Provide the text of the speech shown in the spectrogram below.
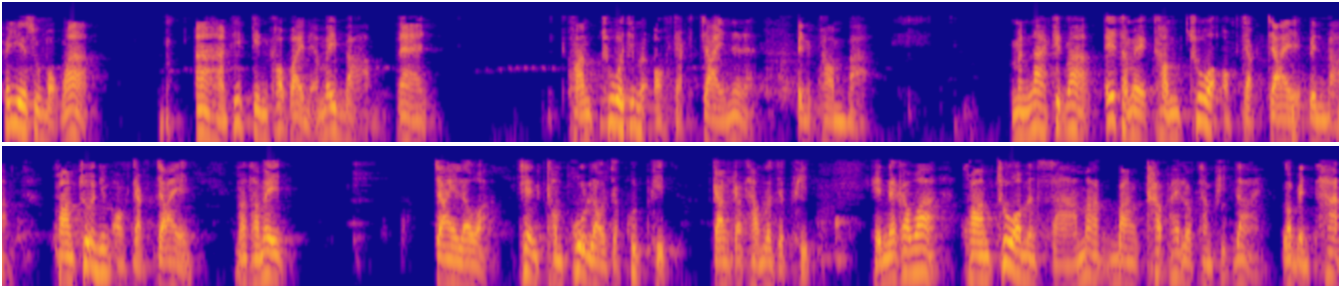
พระเยซูบอกว่า อาหารที่กินเข้าไปเนี่ย ไม่บาปแต่ความชั่วที่มันออกจากใจนี่แหละเป็นความบาป มันน่าคิดว่า เอ๊ะทำไมคำชั่วออกจากใจเป็นบาป ความชั่วนี่ออกจากใจมันทำให้ใจเราอะเช่นคำพูดเราจะพูดผิด การกระทำเราจะผิด เห็นไหมครับว่า ความชั่วมันสามารถบังคับให้เราทำผิดได้ เราเป็นทาส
